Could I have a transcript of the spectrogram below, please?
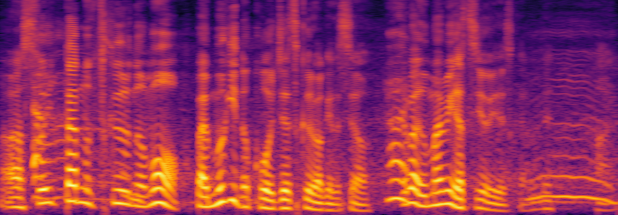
あそういったのを作るのもやっぱり麦の麹で作るわけですよ。はいやっぱり旨味が強いですからね。うんはい。ま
